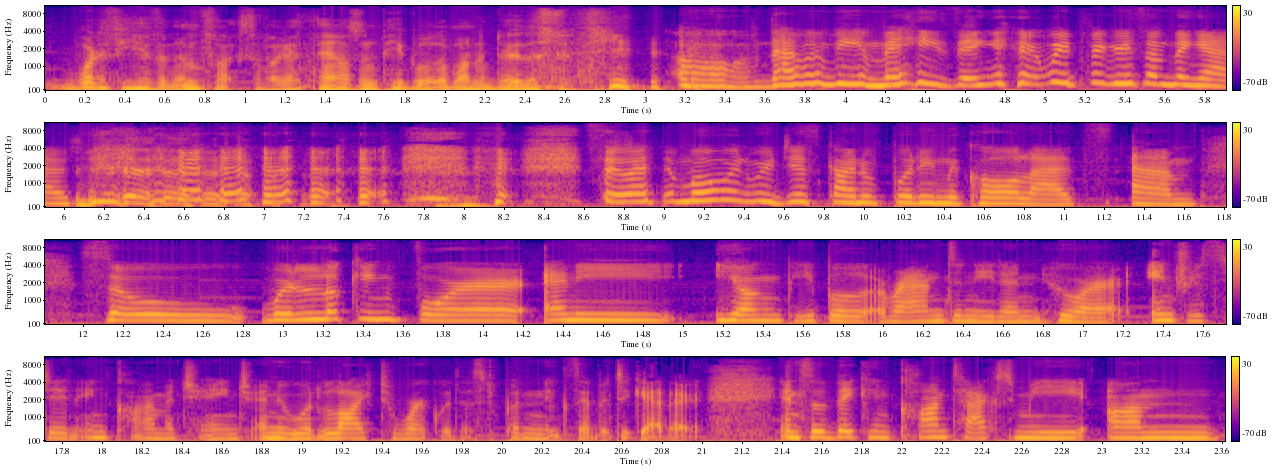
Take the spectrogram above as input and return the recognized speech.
What if you have an influx of like a thousand people that want to do this with you? Oh, that would be amazing. We'd figure something out. so at the moment, we're just kind of putting the call outs. Um, so we're looking for any young people around Dunedin who are interested in climate change and who would like to work with us to put an exhibit together. And so they can contact me on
